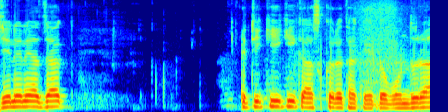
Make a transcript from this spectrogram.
জেনে নেওয়া যাক এটি কি কি কাজ করে থাকে। তো বন্ধুরা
